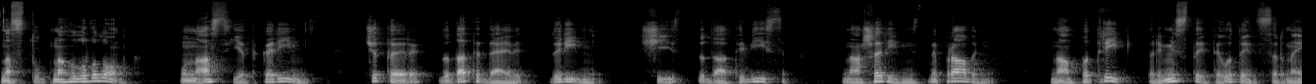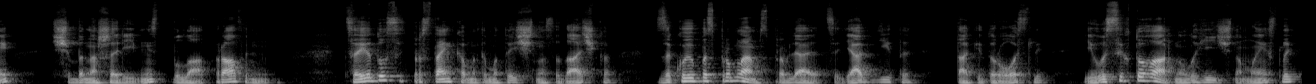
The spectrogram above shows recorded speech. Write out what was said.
Наступна головоломка. У нас є така рівність. 4 додати 9 дорівнює 6 додати 8. Наша рівність неправильна. Нам потрібно перемістити один сирник, щоб наша рівність була правильною. Це є досить простенька математична задачка, з якою без проблем справляються як діти, так і дорослі. І усі, хто гарно логічно мислить,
